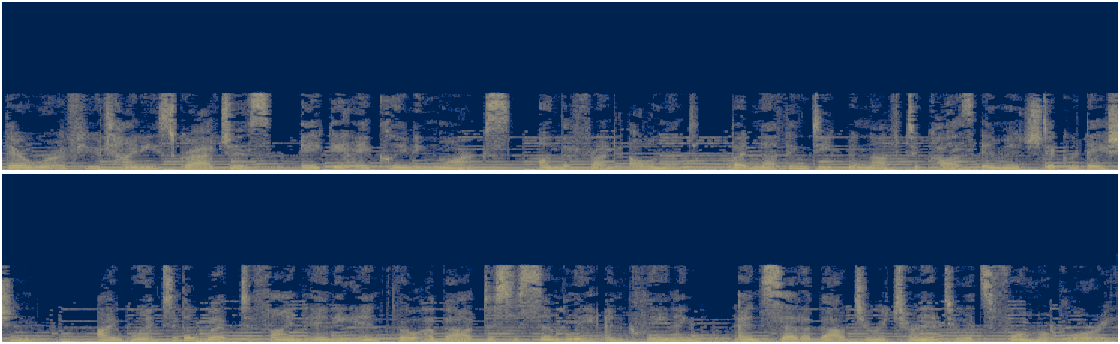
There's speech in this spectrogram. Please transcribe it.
There were a few tiny scratches, aka cleaning marks, on the front element, but nothing deep enough to cause image degradation. I went to the web to find any info about disassembly and cleaning, and set about to return it to its former glory.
